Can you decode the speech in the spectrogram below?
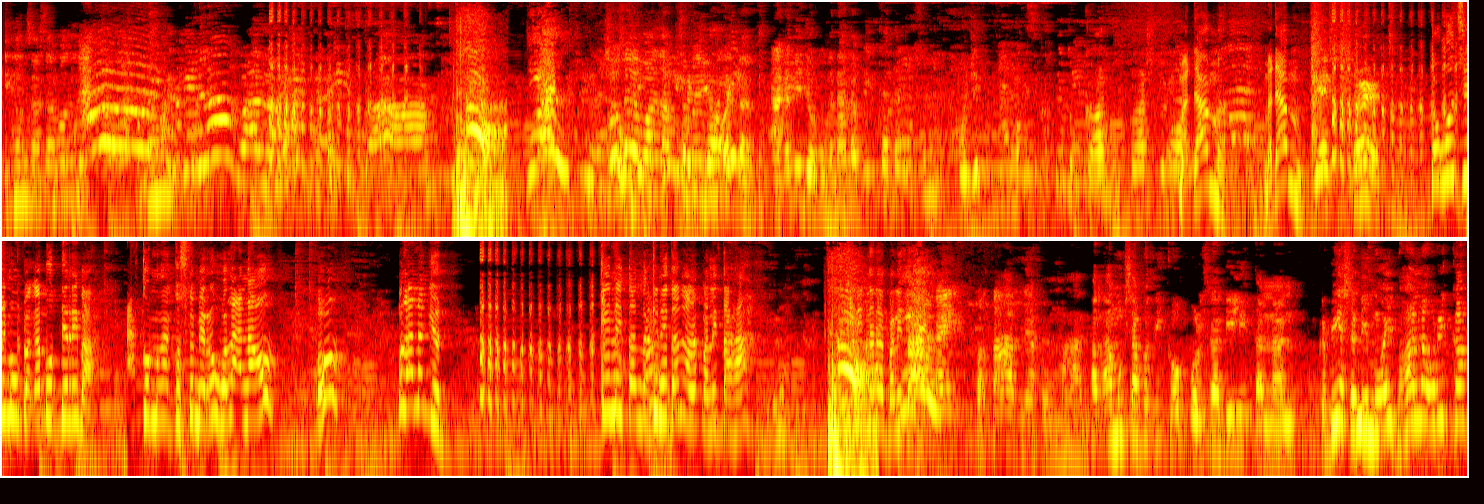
Tingnan sa sabon. So sa wala lang sa may mga Akan ni Joko kanalabi ka lang. Oje, makita ka ito ka, crush doon. Madam, madam, Yes, sir. tungod sa imong pag-abot diri ba? Ako mga customer oh, wala na oh. Oh, wala na gyud. Kinita na kinita na palita ha. Kinita na palita. Kay partahan niya akong mahal. Ang among sabat ni couple sa dili tanan. Kabiyasan nimo ay bahala ori ka.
